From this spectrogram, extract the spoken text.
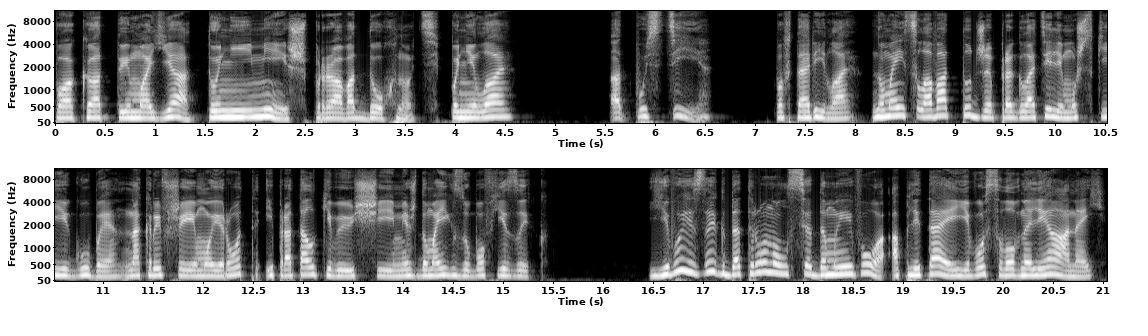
«Пока ты моя, то не имеешь права дохнуть, поняла?» «Отпусти!» — повторила, но мои слова тут же проглотили мужские губы, накрывшие мой рот и проталкивающие между моих зубов язык. Его язык дотронулся до моего, оплетая его словно лианой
